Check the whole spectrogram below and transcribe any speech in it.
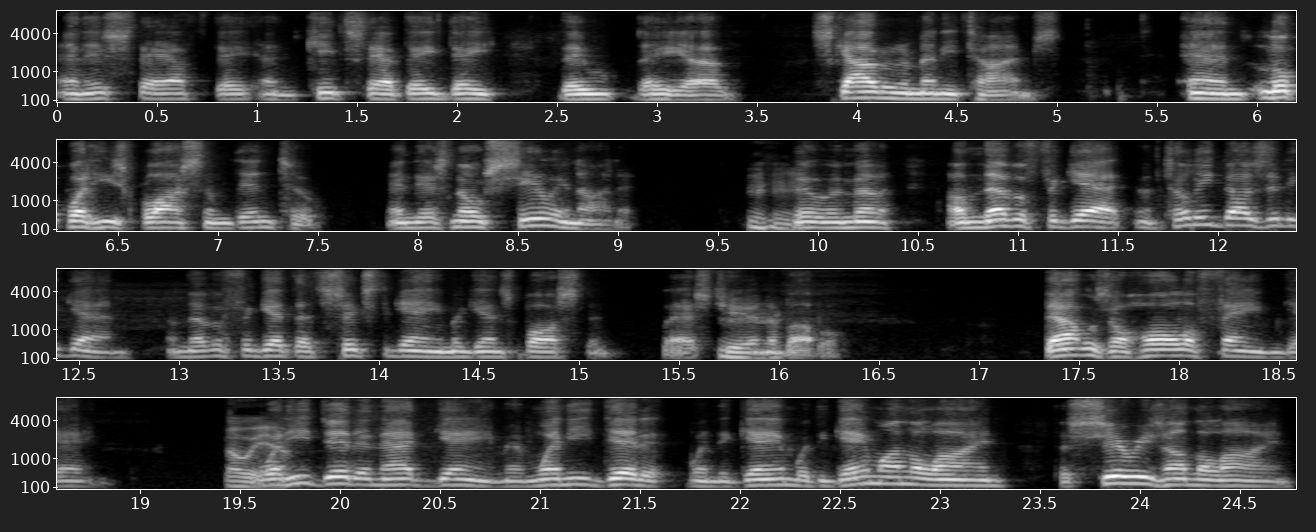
and his staff, they and Keith's staff, they they they they uh, scouted him many times, and look what he's blossomed into. And there's no ceiling on it. Mm-hmm. Remember, I'll never forget until he does it again. I'll never forget that sixth game against Boston last year mm-hmm. in the mm-hmm. bubble. That was a Hall of Fame game. Oh yeah. What he did in that game, and when he did it, when the game with the game on the line, the series on the line,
